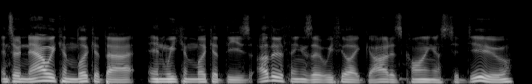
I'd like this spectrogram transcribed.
And so now we can look at that, and we can look at these other things that we feel like God is calling us to do,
